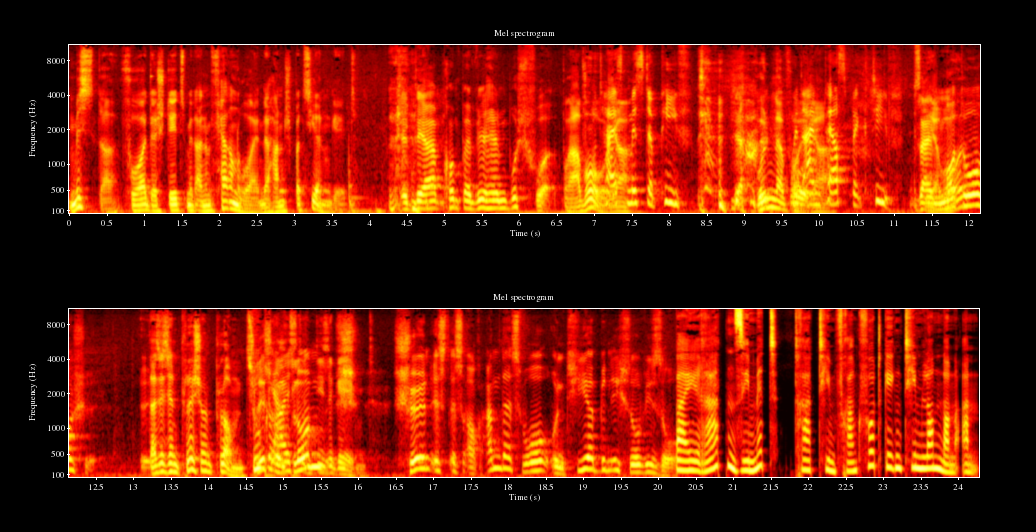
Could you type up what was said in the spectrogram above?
Mister vor, der stets mit einem Fernrohr in der Hand spazieren geht? Der kommt bei Wilhelm Busch vor. Bravo. Und heißt ja. Mr. Pief. Wundervoll. Mit einem ja. Perspektiv. Sein Jawohl. Motto, Das ist in Plisch und Plum. Plisch und Zugereist Plum. in diese Gegend. schön ist es auch anderswo und hier bin ich sowieso. Bei Raten Sie mit trat Team Frankfurt gegen Team London an.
